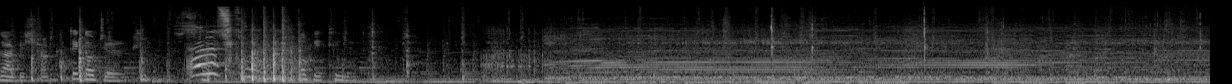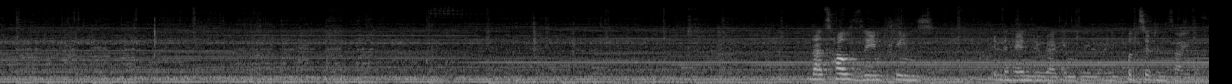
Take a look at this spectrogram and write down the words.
Garbage truck. Take out your. Clean. Oh, okay, clean it. That's how Zaynn cleans in the Henry vacuum cleaner. He puts it inside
